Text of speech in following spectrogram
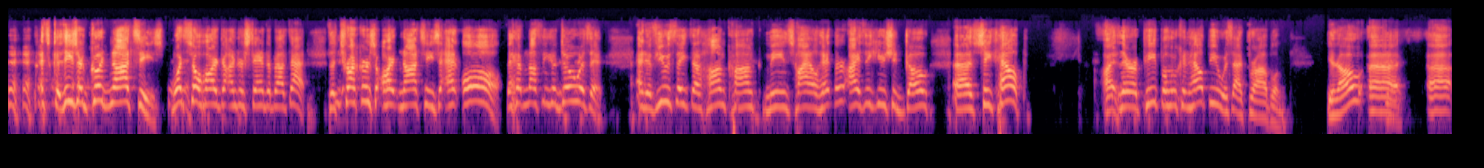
That's good. These are good Nazis. What's so hard to understand about that? The truckers aren't Nazis at all. They have nothing to do with it. And if you think that Hong Kong means Heil Hitler, I think you should go uh, seek help. Uh, there are people who can help you with that problem. You know, uh, uh,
